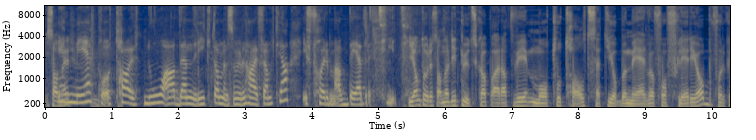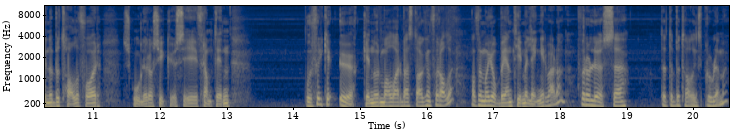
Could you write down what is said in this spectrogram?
Sanner? er med på å ta ut noe av den rikdommen som vi vil ha i framtida, i form av bedre tid. Jan Tore Sanner, ditt budskap er at vi må totalt sett jobbe mer ved å få flere jobb for å kunne betale for skoler og sykehus i framtiden. Hvorfor ikke øke normalarbeidsdagen for alle? At vi må jobbe en time lenger hver dag for å løse dette betalingsproblemet?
